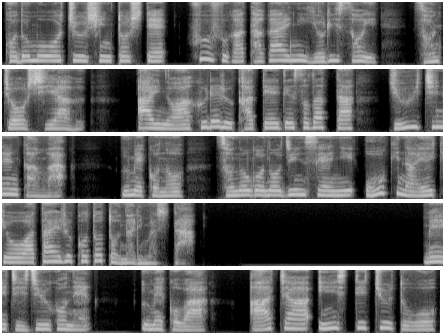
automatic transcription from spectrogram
子供を中心として夫婦が互いに寄り添い尊重し合う愛のあふれる家庭で育った11年間は梅子のその後の人生に大きな影響を与えることとなりました。明治15年、梅子はアーチャー・インスティチュートを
